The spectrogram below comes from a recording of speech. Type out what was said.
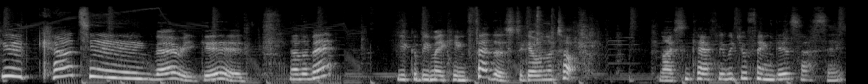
good cutting. Very good. Another bit. You could be making feathers to go on the top. Nice and carefully with your fingers. That's it.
